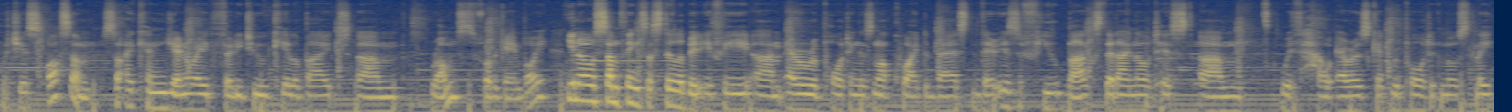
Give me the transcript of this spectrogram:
which is awesome. So I can generate 32 kilobyte um, ROMs for the Game Boy. You know, some things are still a bit iffy. Um, error reporting is not quite the best. There is a few bugs that I noticed um, with how errors get reported mostly.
